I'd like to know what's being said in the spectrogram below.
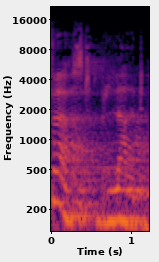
First blood.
